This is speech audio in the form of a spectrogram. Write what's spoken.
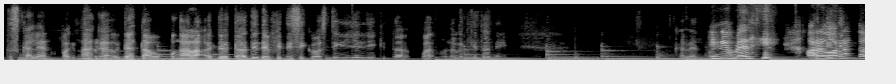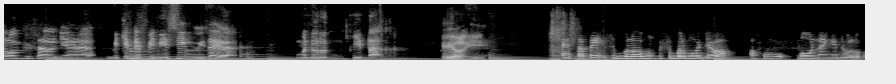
Terus kalian pernah nggak udah tahu pengalaman udah tahu di definisi ghosting jadinya kita menurut kita nih. Kalian Ini berarti orang-orang kalau misalnya bikin definisi bisa ya menurut Hmm. kita. Yo, eh tapi sebelum sebelum ngejawab aku mau nanya dulu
